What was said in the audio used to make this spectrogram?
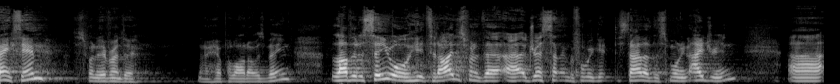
Thanks, Em. Just wanted everyone to know how polite I was being. Lovely to see you all here today. I just wanted to uh, address something before we get started this morning. Adrian, uh,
